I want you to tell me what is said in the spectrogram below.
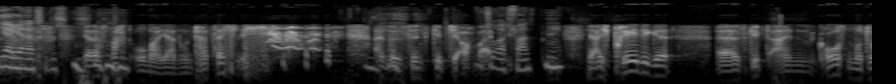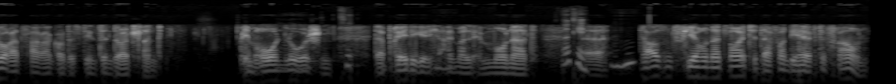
Ja, ja, natürlich. Ja, das macht Oma ja nun tatsächlich. also es sind, gibt ja auch Motorradfahren. Mhm. Ja, ich predige. Äh, es gibt einen großen Motorradfahrergottesdienst in Deutschland im Hohenlohischen. Da predige ich einmal im Monat. Okay. Äh, mhm. 1400 Leute, davon die Hälfte Frauen.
